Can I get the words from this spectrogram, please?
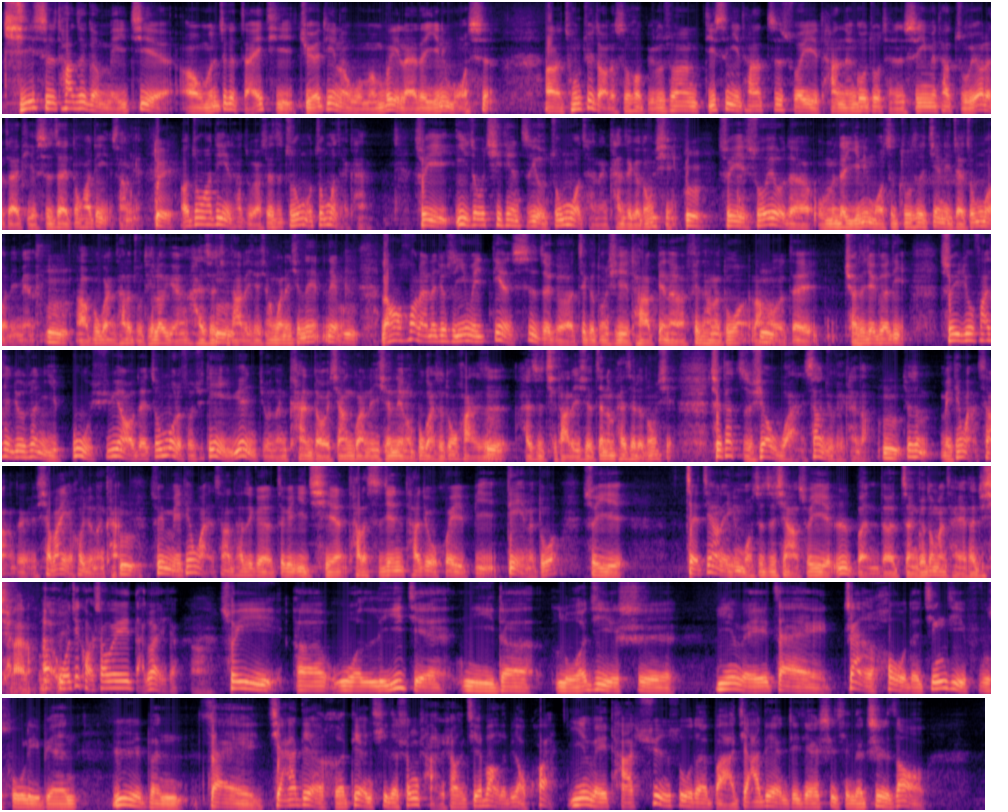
其实它这个媒介啊，我们这个载体决定了我们未来的盈利模式。呃，从最早的时候，比如说迪士尼，它之所以它能够做成，是因为它主要的载体是在动画电影上面。对，而动画电影它主要是在周末周末才看。所以一周七天，只有周末才能看这个东西。嗯，所以所有的我们的盈利模式都是建立在周末里面的。嗯，啊，不管它的主题乐园还是其他的一些相关的一些内内容。然后后来呢，就是因为电视这个这个东西它变得非常的多，然后在全世界各地，所以就发现就是说你不需要在周末的时候去电影院你就能看到相关的一些内容，不管是动画还是还是其他的一些真人拍摄的东西。所以它只需要晚上就可以看到。嗯，就是每天晚上对下班以后就能看。嗯，所以每天晚上它这个这个一切它的时间它就会比电影的多，所以在这样的一个模式之下，所以日本的整个动漫产业它就起来了。哎，我这块稍微打断一下啊，所以呃，我理解你的逻辑是，因为在战后的经济复苏里边，日本在家电和电器的生产上接棒的比较快，因为它迅速的把家电这件事情的制造。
